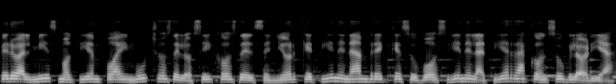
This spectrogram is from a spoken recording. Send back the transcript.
pero al mismo tiempo hay muchos de los hijos del Señor que tienen hambre que su voz llene la tierra con su gloria.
